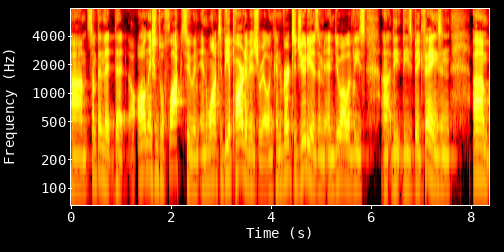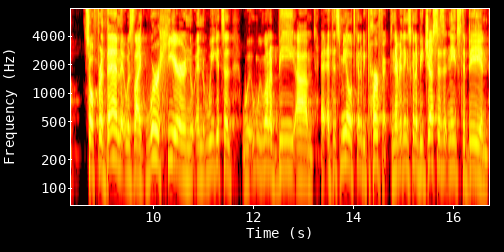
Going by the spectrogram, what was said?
um, something that, that all nations will flock to and, and, want to be a part of Israel and convert to Judaism and do all of these, uh, the, these big things. And um, so for them, it was like, we're here and, and we get to, we, we want to be, um, at, at, this meal, it's going to be perfect and everything's going to be just as it needs to be. And,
